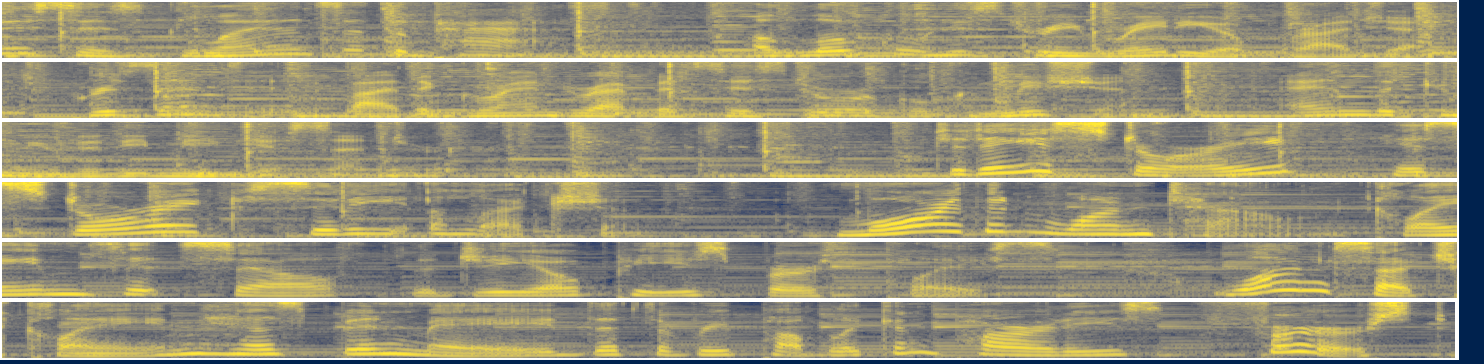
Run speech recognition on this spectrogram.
This is Glance at the Past, a local history radio project presented by the Grand Rapids Historical Commission and the Community Media Center. Today's story Historic City Election. More than one town claims itself the GOP's birthplace. One such claim has been made that the Republican Party's first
